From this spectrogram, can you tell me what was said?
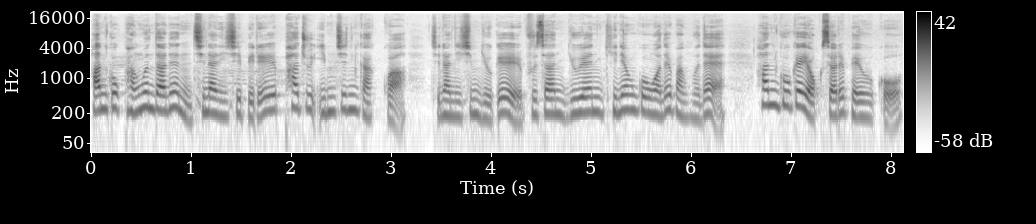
한국 방문단은 지난 21일 파주 임진각과 지난 26일 부산 유엔 기념공원을 방문해 한국의 역사를 배우고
